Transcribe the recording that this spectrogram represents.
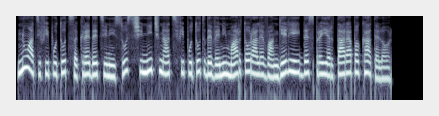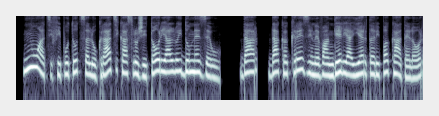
nu ați fi putut să credeți în Isus și nici n-ați fi putut deveni martor al Evangheliei despre iertarea păcatelor. Nu ați fi putut să lucrați ca slujitori al lui Dumnezeu. Dar, dacă crezi în Evanghelia iertării păcatelor,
